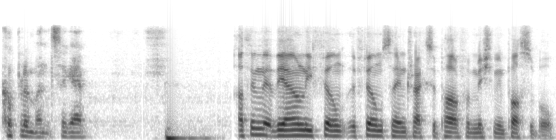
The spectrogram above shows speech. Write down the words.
a couple of months ago. I think that the only film, the film soundtracks apart from Mission Impossible,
